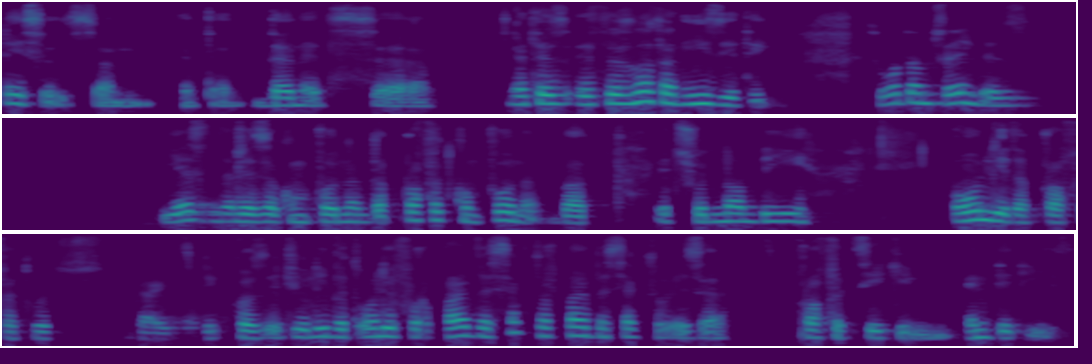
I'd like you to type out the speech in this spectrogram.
places, and it- then it's uh, it is it is not an easy thing. So what I'm saying is, yes, there is a component, the profit component, but it should not be only the profit which guides. Because if you leave it only for private sector, private sector is a profit-seeking entities.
